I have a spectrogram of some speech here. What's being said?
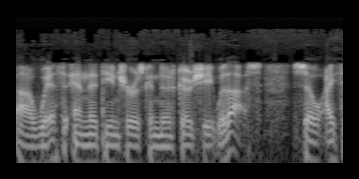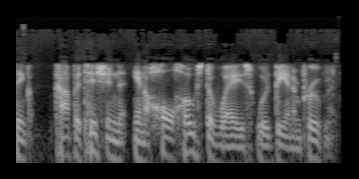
uh, with, and that the insurers can negotiate with us. So I think competition in a whole host of ways would be an improvement.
